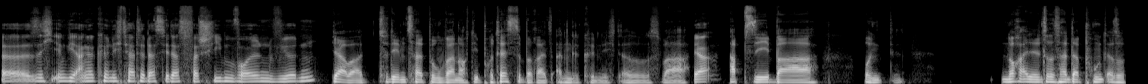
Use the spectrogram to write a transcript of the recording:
äh, sich irgendwie angekündigt hatte, dass sie das verschieben wollen würden. Ja, aber zu dem Zeitpunkt waren auch die Proteste bereits angekündigt. Also es war ja. absehbar und noch ein interessanter Punkt, also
